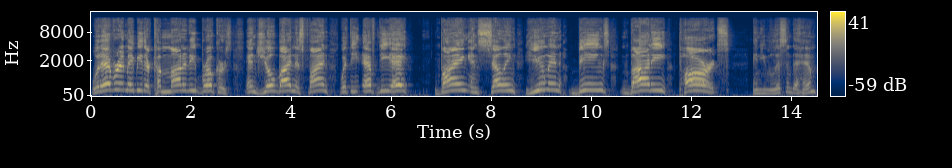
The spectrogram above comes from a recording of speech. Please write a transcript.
Whatever it may be, they're commodity brokers. And Joe Biden is fine with the FDA buying and selling human beings' body parts. And you listen to him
